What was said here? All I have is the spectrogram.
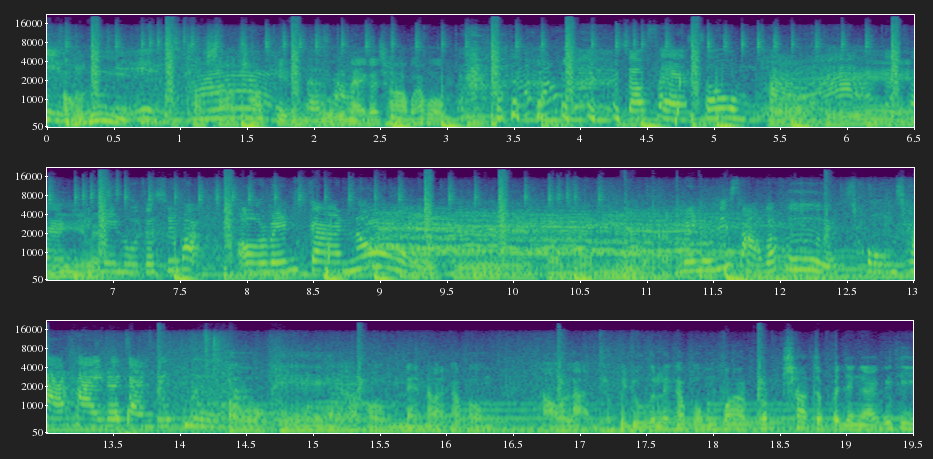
กินโอ้ยนี้สาวๆชอบกินใช่ครูวินัยก็ชอบครับผม กาแฟส้มค่ะโอเคกาแฟนี่แหละ เมนูจะชื่อว่า Orange g a n o โอเคครับผมนี่แหละฮะ เมนูที่ 3 ก็คือชงชาไทยโดยการดริปมือ โอเคครับผมแน่นอนครับผมเอาละเดี๋ยวไปดูกันเลยครับผมว่ารสชาติจะเป็นยังไงวิธี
